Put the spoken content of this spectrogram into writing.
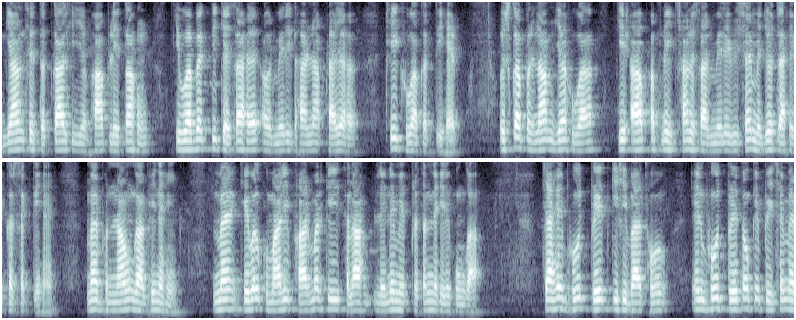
ज्ञान से तत्काल ही यह भाप लेता हूँ कि वह व्यक्ति कैसा है और मेरी धारणा प्रायः ठीक हुआ करती है। उसका परिणाम यह हुआ कि आप अपनी इच्छानुसार मेरे विषय में जो चाहे कर सकती हैं। मैं भुन्नाऊँगा भी नहीं। मैं केवल कुमारी फार्मर की सलाह लेने में प्रसन्न ही रखूँगा। चाहे भूत प्रेत की ही बात हो इन भूत प्रेतों के पीछे मैं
